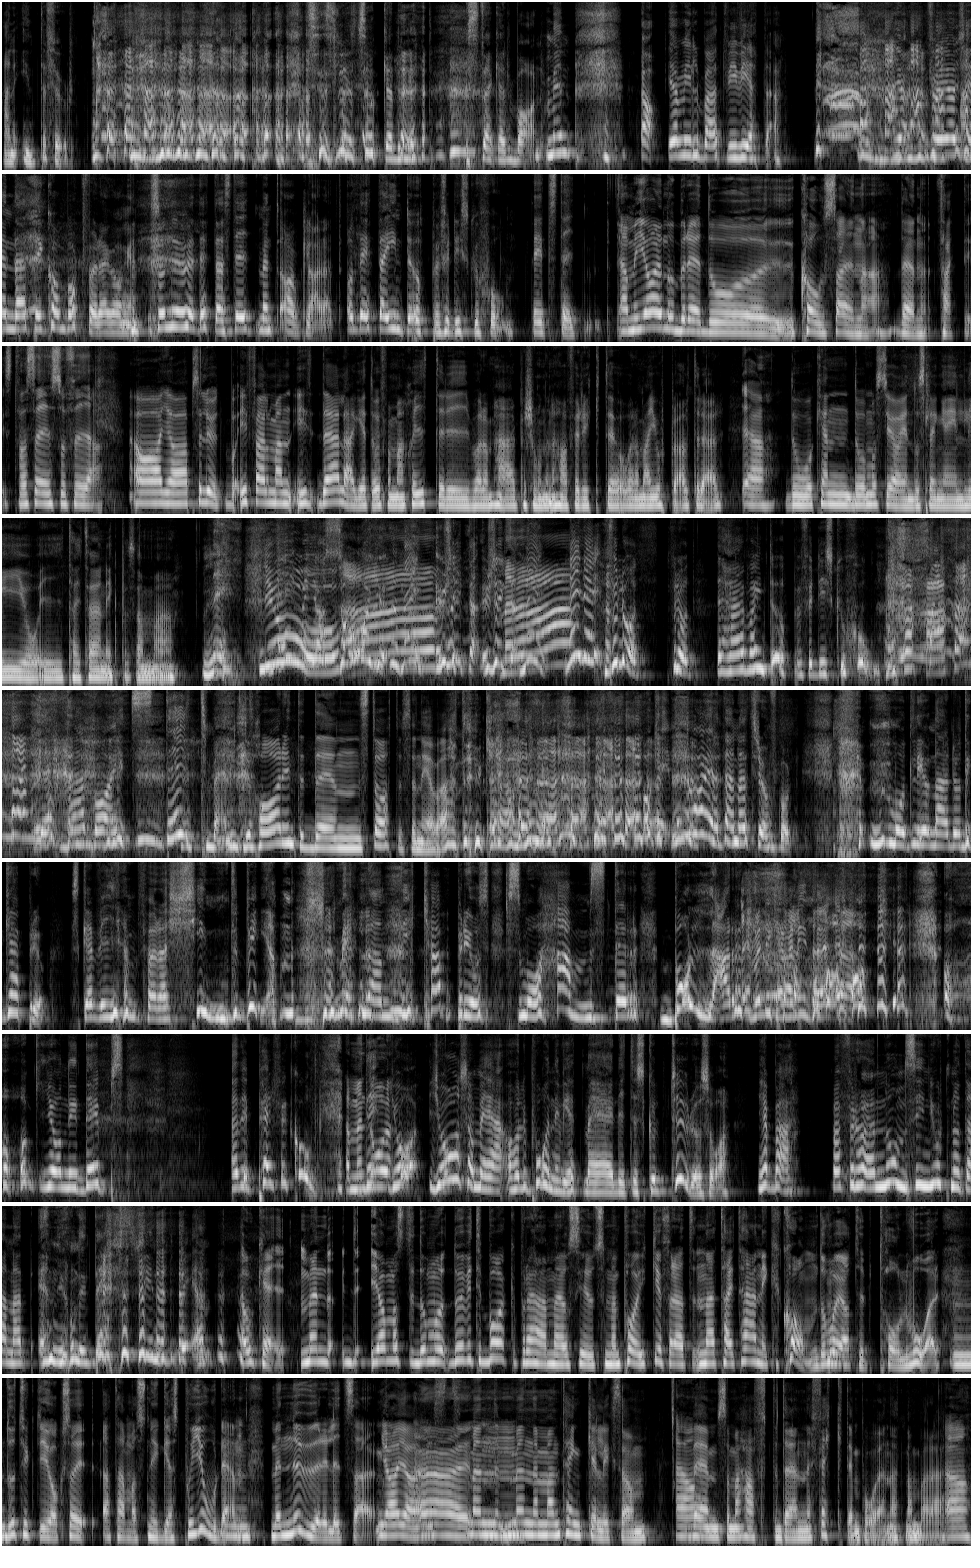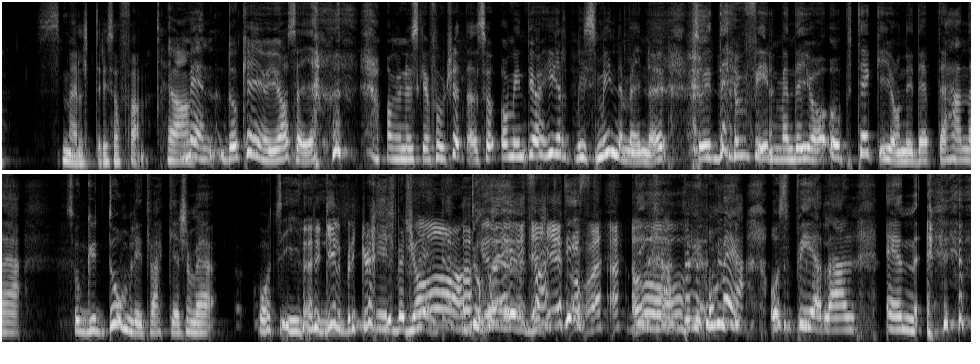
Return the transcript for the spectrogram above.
han är inte ful. Till slut suckade mitt stackars barn. Men ja, jag vill bara att vi vet det ja, för jag kände att det kom bort förra gången. Så nu är detta statement avklarat. Och detta är inte uppe för diskussion. Det är ett statement. Ja, men jag är nog beredd att co-signa den faktiskt. Vad säger Sofia? Ja, ja absolut. Ifall man i det här läget och ifall man skiter i vad de här personerna har för rykte och vad de har gjort och allt det där. Ja. Då, kan, då måste jag ändå slänga in Leo i Titanic på samma. Nej, nej men jag sa ju, nej ursäkta, ursäkta, nej, nej, förlåt, det här var inte uppe för diskussion. Det här var ett statement. Du har inte den statusen Eva. att Du kan. Okej, men då har jag ett annat trumfkort mot Leonardo DiCaprio. Ska vi jämföra kindben mellan DiCaprios små hamsterbollar? Men det kan väl inte? Och, och Johnny Depps Ja, det är perfektion. Ja, men det, då- jag, jag som är, håller på ni vet med lite skulptur och så. Jag bara, varför har jag någonsin gjort något annat än Johnny Depps kindben? Okej, men d- jag måste, då, må- då är vi tillbaka på det här med att se ut som en pojke. För att när Titanic kom, då var jag typ 12 år. Då tyckte jag också att han var snyggast på jorden. Men nu är det lite så här. Ja, ja, äh, visst. Men, men när man tänker liksom Ja. vem som har haft den effekten på en, att man bara Ja, smälter i soffan. ja. Men då kan ju jag säga, om vi nu ska fortsätta, så om inte jag helt missminner mig nu, så i den filmen där jag upptäcker Johnny Depp, där han är så gudomligt vacker som är åt i, i Gilbert Grape. Gilbert Ja, då är det faktiskt. DiCaprio med och spelar en,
